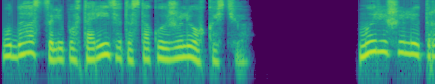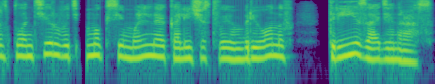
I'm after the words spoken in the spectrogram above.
Удастся ли повторить это с такой же легкостью? Мы решили трансплантировать максимальное количество эмбрионов три за один раз.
